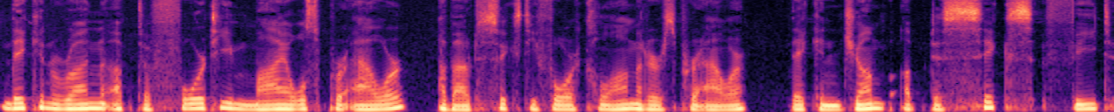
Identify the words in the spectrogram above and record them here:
They can run up to 40 miles per hour, about 64 kilometers per hour. They can jump up to 6 feet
